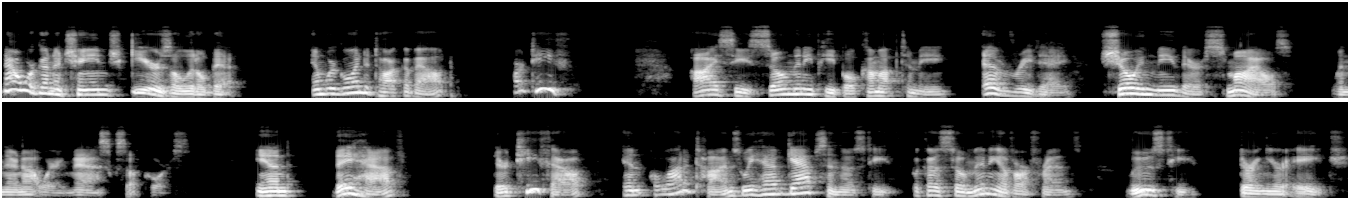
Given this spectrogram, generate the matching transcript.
Now we're going to change gears a little bit and we're going to talk about our teeth. I see so many people come up to me every day showing me their smiles when they're not wearing masks, of course. And they have their teeth out, and a lot of times we have gaps in those teeth because so many of our friends lose teeth during your age.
